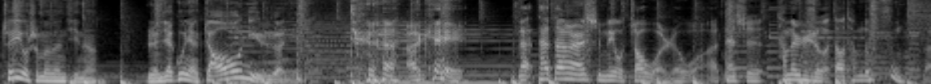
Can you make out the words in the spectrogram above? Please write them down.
这有什么问题呢？人家姑娘招你惹你了。 OK，那他当然是没有招我惹我啊，但是他们惹到他们的父母了。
